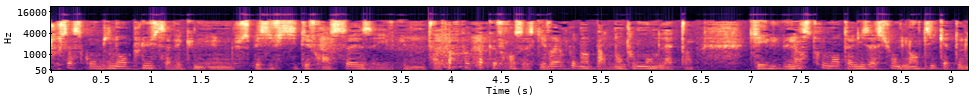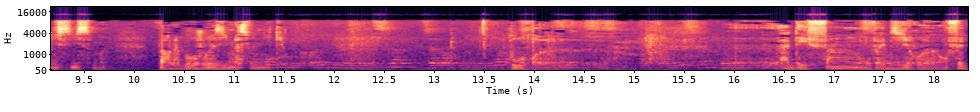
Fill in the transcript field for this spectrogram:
tout ça se combine en plus avec une, spécificité française, et, pas, que française, qui est vrai un peu dans, dans tout le monde latin, qui est l'instrumentalisation de l'anticatholicisme par la bourgeoisie maçonnique pour euh, euh, à des fins, on va dire, euh, en fait,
